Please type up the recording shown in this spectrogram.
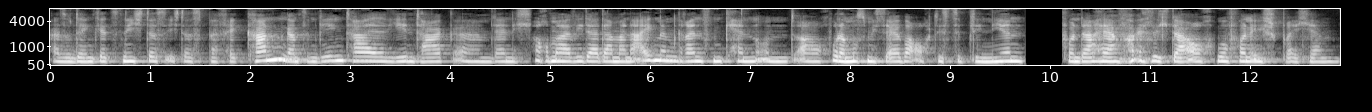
also denk jetzt nicht, dass ich das perfekt kann. Ganz im Gegenteil. Jeden Tag ähm, lerne ich auch mal wieder da meine eigenen Grenzen kennen und auch oder muss mich selber auch disziplinieren. Von daher weiß ich da auch, wovon ich spreche.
